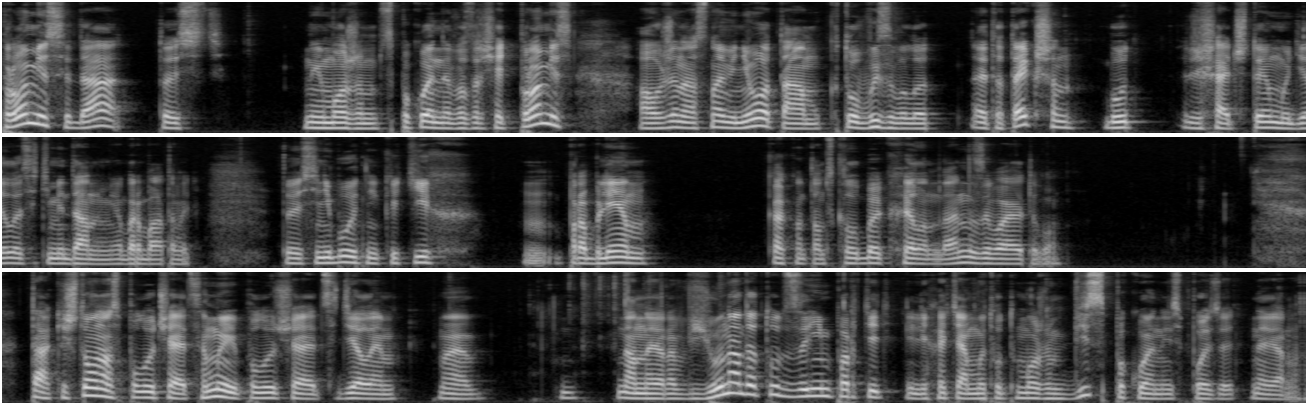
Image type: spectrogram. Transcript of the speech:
промисы, да, то есть мы можем спокойно возвращать промис, а уже на основе него там, кто вызвал этот экшен, будет решать, что ему делать с этими данными, обрабатывать. То есть не будет никаких проблем, как он там, с callback hell, да, называют его. Так, и что у нас получается? Мы, получается, делаем... Э, нам, наверное, view надо тут заимпортить, или хотя мы тут можем vis спокойно использовать, наверное.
